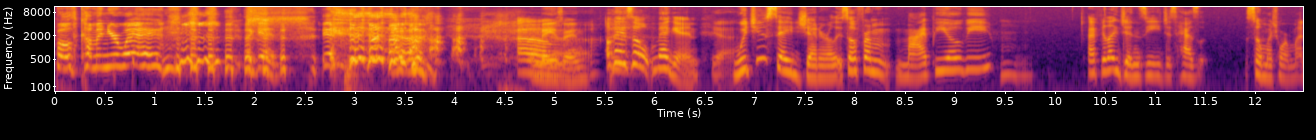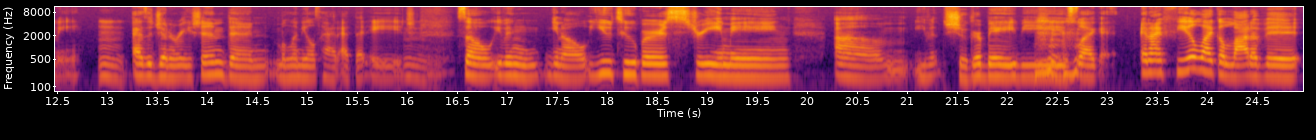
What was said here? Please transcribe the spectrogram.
Both coming your way. Again. Oh, Amazing. Okay, so Megan, Yeah. would you say generally? So from my POV, mm. I feel like Gen Z just has so much more money mm. as a generation than millennials had at that age. Mm. So even you know YouTubers streaming, um, even sugar babies, like, and I feel like a lot of it.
